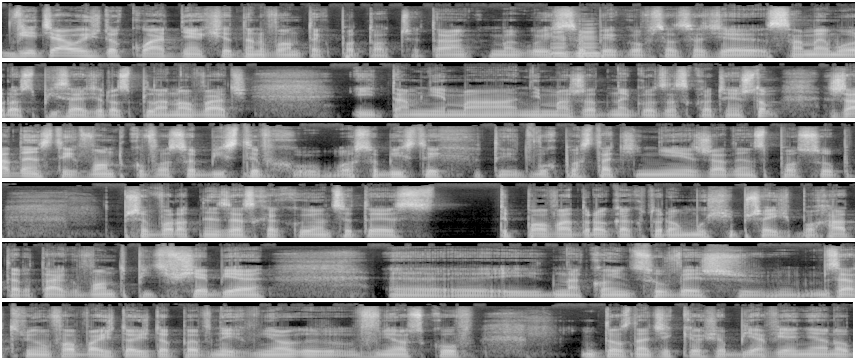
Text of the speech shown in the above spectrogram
wiedziałeś dokładnie, jak się ten wątek potoczy, tak? Mogłeś mhm. sobie go w zasadzie samemu rozpisać, rozplanować i tam nie ma, nie ma żadnego zaskoczenia. Zresztą żaden z tych wątków osobistych, osobistych tych dwóch postaci nie jest w żaden sposób przewrotny, zaskakujący. To jest typowa droga, którą musi przejść bohater, tak? Wątpić w siebie i na końcu, wiesz, zatriumfować, dojść do pewnych wniosków, doznać jakiegoś objawienia, no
